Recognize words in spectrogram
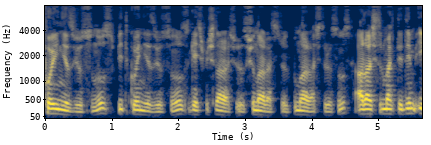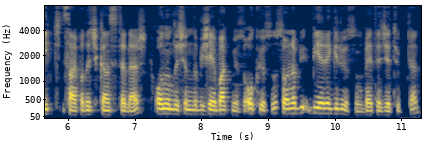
coin yazıyorsunuz, bitcoin yazıyorsunuz, geçmişini araştırıyorsunuz, şunu araştırıyorsunuz, bunu araştırıyorsunuz. Araştırmak dediğim ilk sayfada çıkan siteler. Onun dışında bir şeye bakmıyorsunuz, okuyorsunuz. Sonra bir, yere giriyorsunuz BTC Türk'ten.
